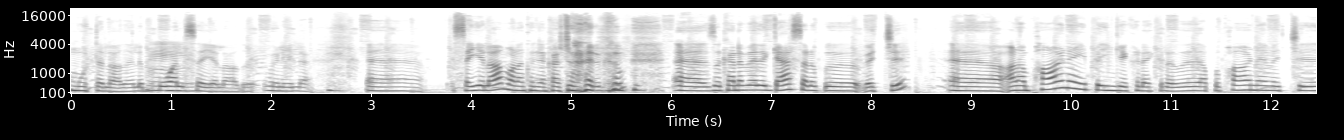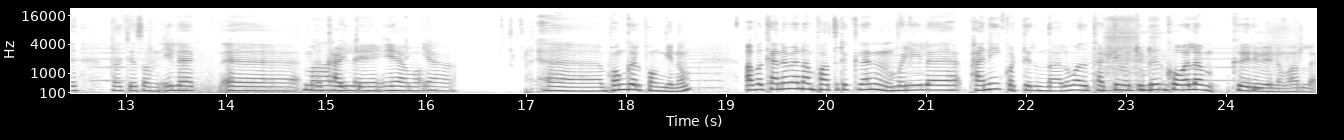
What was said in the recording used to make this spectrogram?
மூட்டலாது இல்லை பால். செய்யலாது வெளியில் செய்யலாம் ஆனால் கொஞ்சம் கஷ்டமாக இருக்கும் ஸோ கனவேறு கேஸ் அடுப்பு வச்சு ஆனால் பானை இப்போ இங்கே கிடைக்கிறது அப்போ பானை வச்சு அதுக்கு சொன்ன இல்லை பொங்கல் பொங்கினும். அப்போ கனவே நான் பார்த்துருக்கிறேன் வெளியில் பனி கொட்டிருந்தாலும் அதை தட்டி விட்டுட்டு கோலம் கீறி வேணும் அதில்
